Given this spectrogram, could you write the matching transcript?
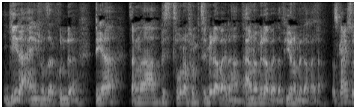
jeder eigentlich unser Kunde, der, sagen wir mal, bis 250 Mitarbeiter hat, 300 Mitarbeiter, 400 Mitarbeiter. Das ist gar nicht so,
